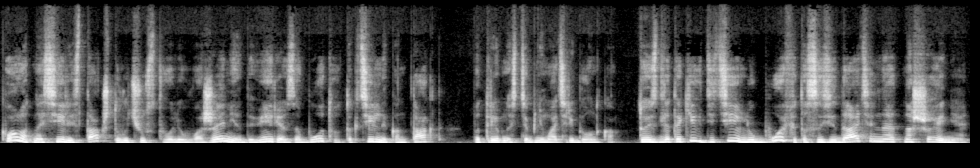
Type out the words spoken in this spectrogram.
К вам относились так, что вы чувствовали уважение, доверие, заботу, тактильный контакт, потребность обнимать ребенка. То есть для таких детей любовь – это созидательное отношение.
